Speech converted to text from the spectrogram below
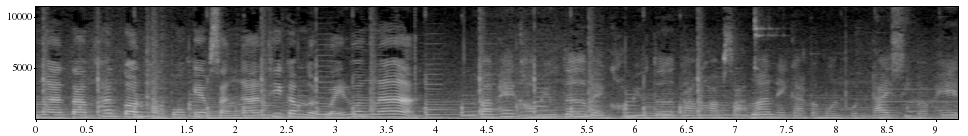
ำงานตามขั้นตอนของโปรแกรมสั่งงานที่กำหนดไว้ล่วงหน้า ประเภทคอมพิวเตอร์แบ่งคอมพิวเตอร์ตามความสามารถในการประมวลผลได้ 4 ประเภท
